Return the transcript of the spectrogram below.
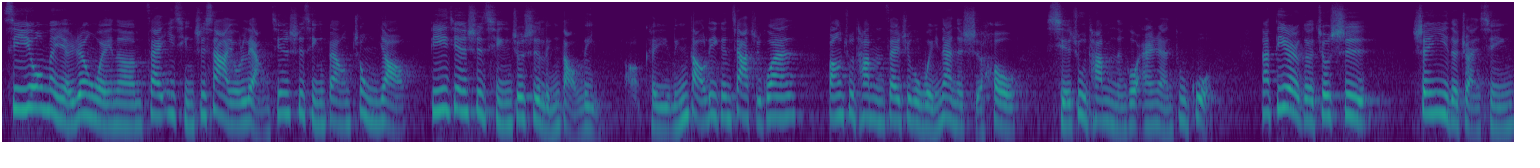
，CEO 们也认为呢，在疫情之下有两件事情非常重要。第一件事情就是领导力啊，可以领导力跟价值观帮助他们在这个危难的时候协助他们能够安然度过。那第二个就是生意的转型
